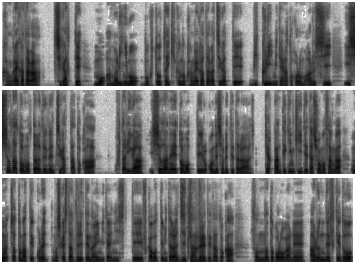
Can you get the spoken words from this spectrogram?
考え方が違って、もうあまりにも僕と大輝くんの考え方が違ってびっくりみたいなところもあるし、一緒だと思ったら全然違ったとか、二人が一緒だねと思って喜んで喋ってたら、客観的に聞いてたしょうまさんが、うん？ちょっと待って、これもしかしたらずれてないみたいにして深掘ってみたら実はずれてたとか、そんなところがね、あるんですけど、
